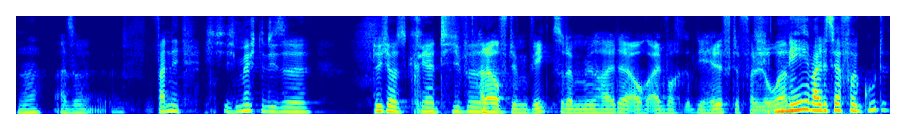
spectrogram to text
Ne? Also, fand ich, ich, ich möchte diese durchaus kreative. Hat er auf dem Weg zu der Müllhalde auch einfach die Hälfte verloren? Nee, weil das ja voll gut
